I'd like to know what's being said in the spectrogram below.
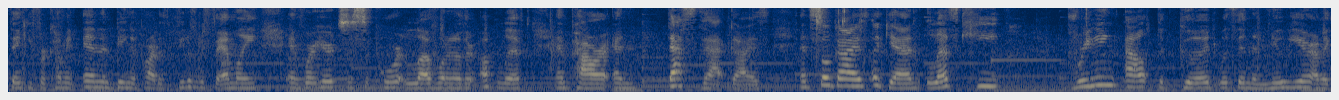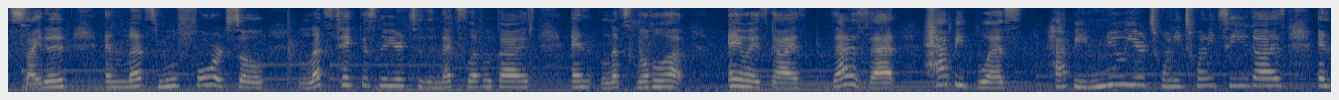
Thank you for coming in and being a part of this beautiful family. And we're here to support, love one another, uplift, empower. And that's that, guys. And so, guys, again, let's keep bringing out the good within the new year. I'm excited and let's move forward. So, let's take this new year to the next level, guys, and let's level up. Anyways, guys, that is that. Happy, blessed, happy New Year 2020 to you guys, and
